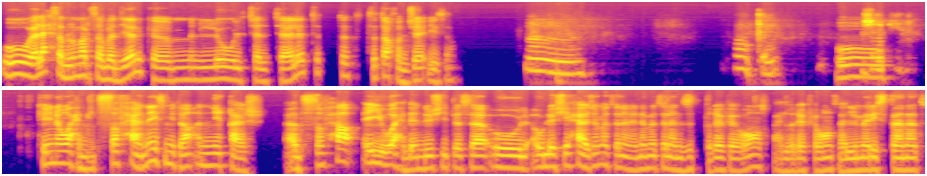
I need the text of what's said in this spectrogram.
وعلى حسب المرتبة ديالك آه، من الأول حتى الثالث تاخذ جائزة مم. okay وكاينة واحد الصفحة هنا سميتها النقاش. هاد الصفحة أي واحد عنده شي تساؤل أو لا شي حاجة مثلا أنا مثلا زدت référence واحد ال référence على الماريستانات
